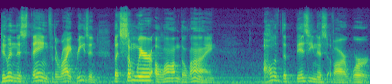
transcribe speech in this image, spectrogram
doing this thing for the right reason, but somewhere along the line, all of the busyness of our work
